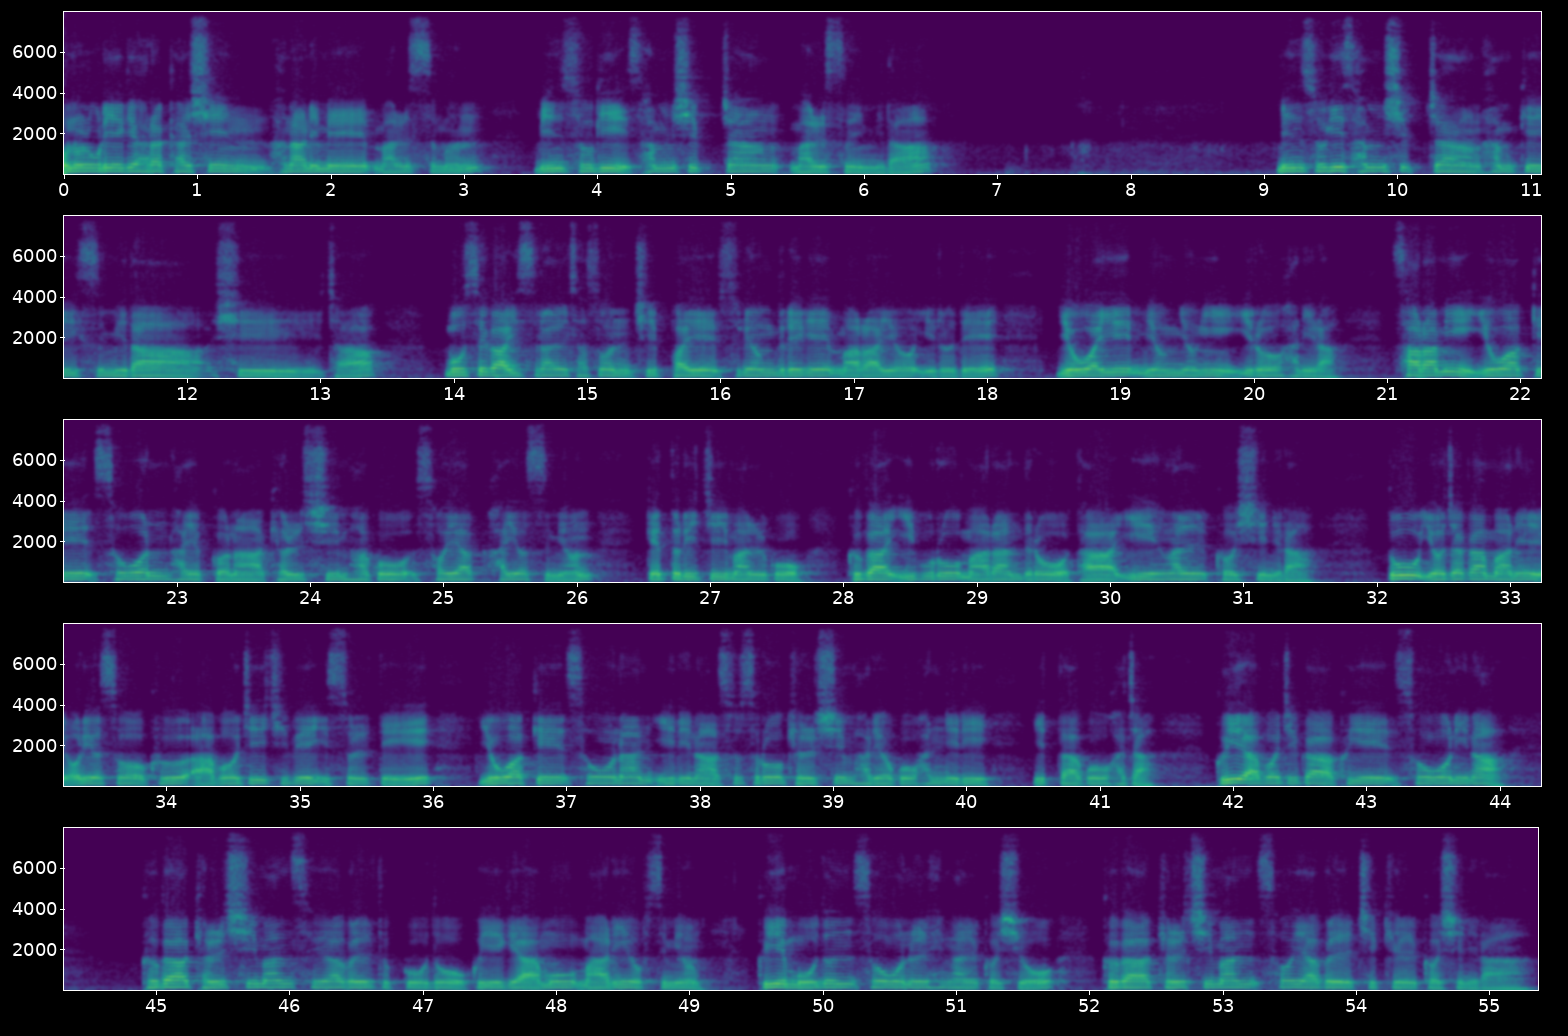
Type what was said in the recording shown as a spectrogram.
오늘 우리에게 허락하신 하나님의 말씀은 민수기 30장 말씀입니다. 민수기 30장 함께 읽습니다. 시작. 모세가 이스라엘 자손 지파의 수령들에게 말하여 이르되 여호와의 명령이 이러하니라. 사람이 여호와께 서원하였거나 결심하고 서약하였으면 깨뜨리지 말고 그가 입으로 말한 대로 다 이행할 것이니라. 또 여자가 만일 어려서 그 아버지 집에 있을 때에 여호와께 서원한 일이나 스스로 결심하려고 한 일이 있다고 하자. 그의 아버지가 그의 소원이나 그가 결심한 서약을 듣고도 그에게 아무 말이 없으면 그의 모든 서원을 행할 것이요 그가 결심한 서약을 지킬 것이니라.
